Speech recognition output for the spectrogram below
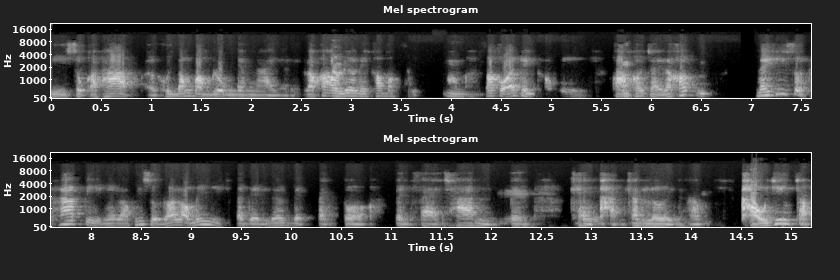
มีสุขภาพคุณต้องบำรุงยังไงอะไรเราก็เอาเรื่องนี้เข้ามาคุยปรากฏว่าเด็กเขามีความเข้าใจแล้วเขาในที่สุดห้าปีเนี่ยเราพิสูจน์ว่าเราไม่มีประเด็นเรื่องเด็กแต่งตัวเป็นแฟชั่น เป็นแข่งขันกันเลยนะครับ เขายิ่งกลับ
